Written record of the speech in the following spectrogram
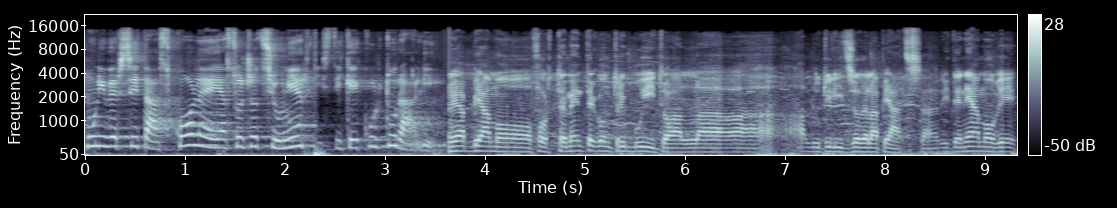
università, scuole e associazioni artistiche e culturali. Noi abbiamo fortemente contribuito all'utilizzo della piazza, riteniamo che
